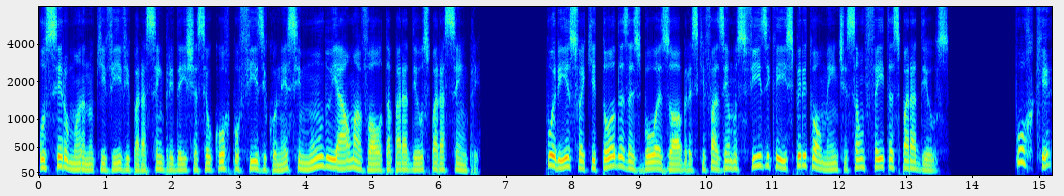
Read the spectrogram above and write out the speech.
O ser humano que vive para sempre deixa seu corpo físico nesse mundo e a alma volta para Deus para sempre. Por isso é que todas as boas obras que fazemos física e espiritualmente são feitas para Deus. Por quê?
